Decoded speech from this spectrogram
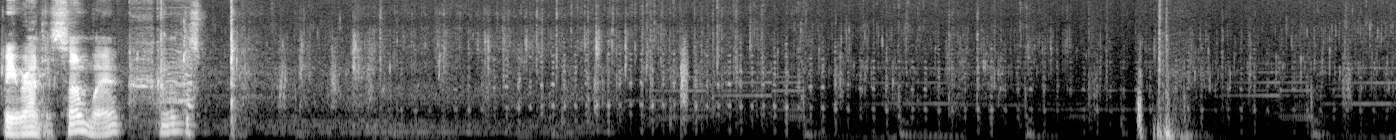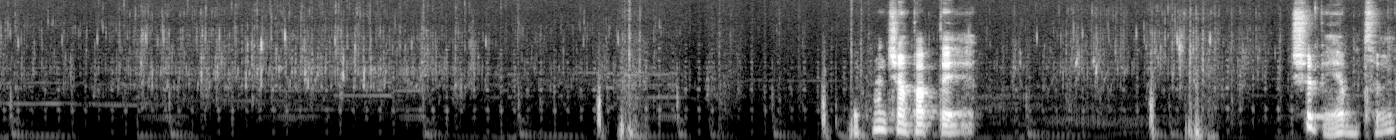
Could be around here somewhere. We'll just We can't jump up there. Should be able to.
